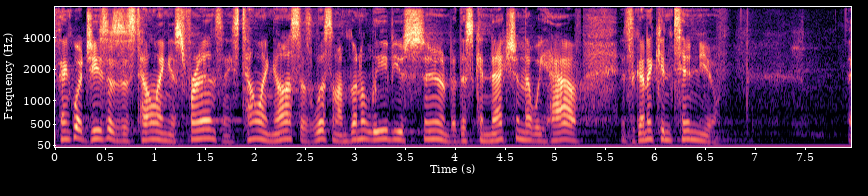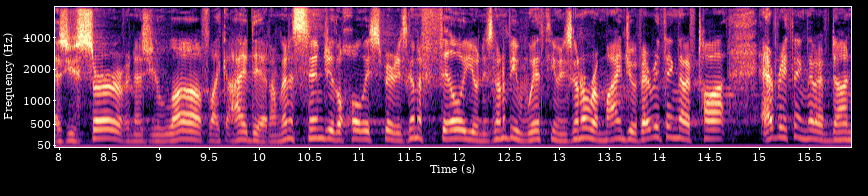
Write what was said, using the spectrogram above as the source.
I think what Jesus is telling his friends and he's telling us is listen, I'm going to leave you soon, but this connection that we have is going to continue. As you serve and as you love, like I did, I'm going to send you the Holy Spirit. He's going to fill you and He's going to be with you and He's going to remind you of everything that I've taught, everything that I've done.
